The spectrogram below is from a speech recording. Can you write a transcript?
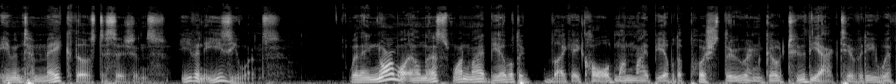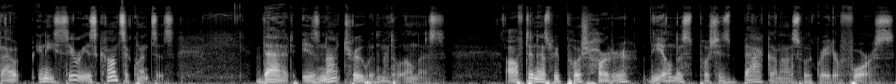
even to make those decisions, even easy ones. With a normal illness, one might be able to, like a cold, one might be able to push through and go to the activity without any serious consequences. That is not true with mental illness. Often, as we push harder, the illness pushes back on us with greater force.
